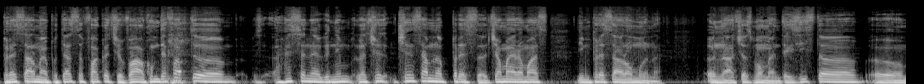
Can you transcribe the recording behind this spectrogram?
presa ar mai putea să facă ceva. Acum, de fapt, uh, hai să ne gândim la ce, ce înseamnă presă, ce a mai rămas din presa română în acest moment. Există uh,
